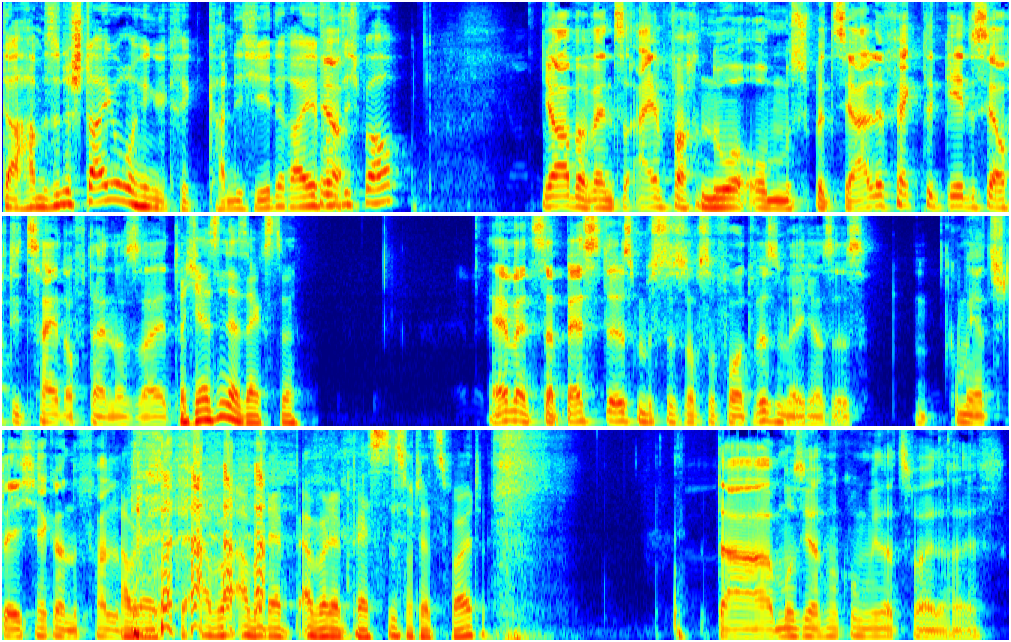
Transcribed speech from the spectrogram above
da haben sie eine Steigerung hingekriegt. Kann nicht jede Reihe von Ja. sich behaupten. Ja, aber wenn es einfach nur um Spezialeffekte geht, ist ja auch die Zeit auf deiner Seite. Welcher ist denn der sechste? Hä, wenn es der beste ist, müsstest du doch sofort wissen, welcher es ist. Guck mal, jetzt stelle ich Hacker eine Falle. Aber der, aber, aber, der, aber der beste ist doch der zweite. da muss ich erstmal gucken, wie der zweite heißt.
